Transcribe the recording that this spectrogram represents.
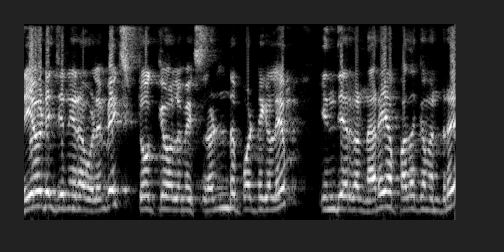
Rio de Janeiro Olympics Tokyo Olympics ரெண்டு போட்டிகளையும் இந்தியர்கள் நிறைய பதக்கம் வென்று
